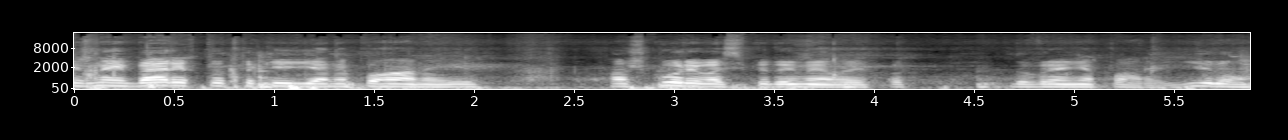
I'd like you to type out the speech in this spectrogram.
Закіжний берег тут такий є непоганий. Аж кури вас підіймели, добриня пари. Їда.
